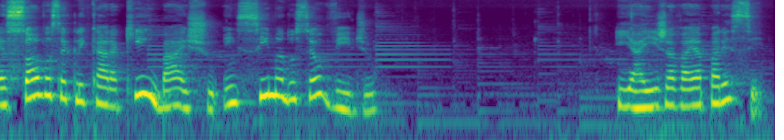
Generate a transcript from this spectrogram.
é só você clicar aqui embaixo em cima do seu vídeo. E aí já vai aparecer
